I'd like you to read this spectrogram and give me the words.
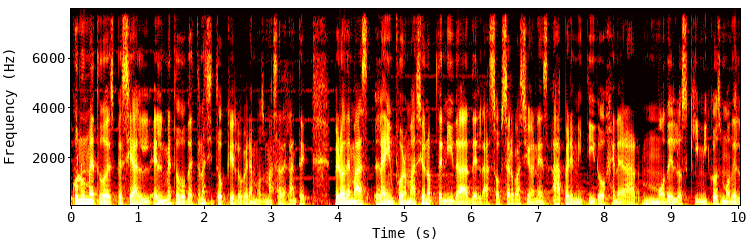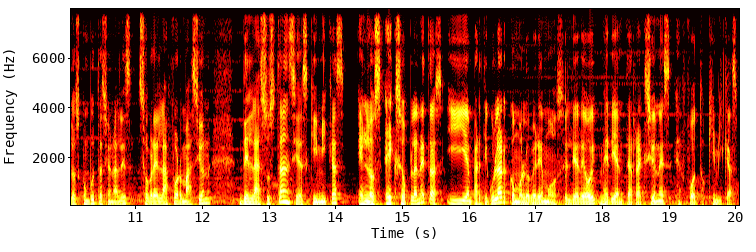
con un método especial, el método de tránsito que lo veremos más adelante. Pero además la información obtenida de las observaciones ha permitido generar modelos químicos, modelos computacionales sobre la formación de las sustancias químicas en los exoplanetas y en particular, como lo veremos el día de hoy, mediante reacciones fotoquímicas.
